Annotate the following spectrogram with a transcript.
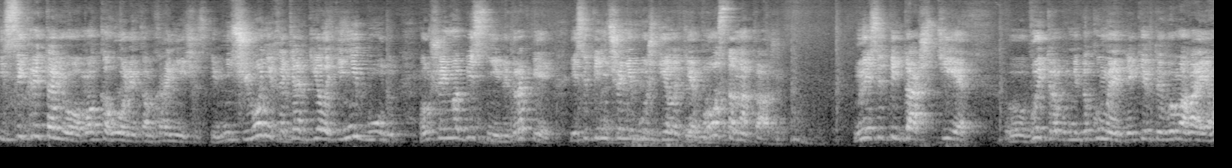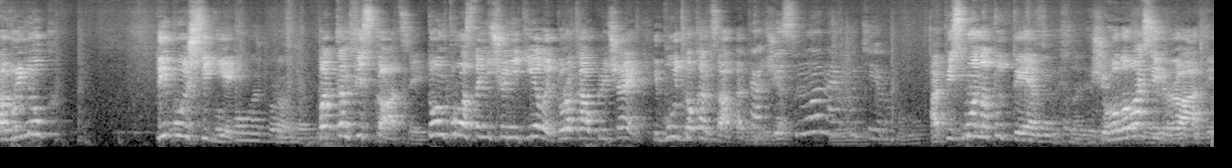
и с секретарем, алкоголиком хроническим, ничего не хотят делать и не будут, потому что им объяснили, Дропей, если ты ничего не будешь делать, тебя просто накажут. Но если ты дашь те э, витребувані документи, які ти вимагає Гаврилюк, ты будешь сидеть Повне право. под конфискацией, то он просто ничего не делает, дурака включает и будет до конца так Так, кричать. письмо на яку тему? А письмо на ту тему, що голова сільради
